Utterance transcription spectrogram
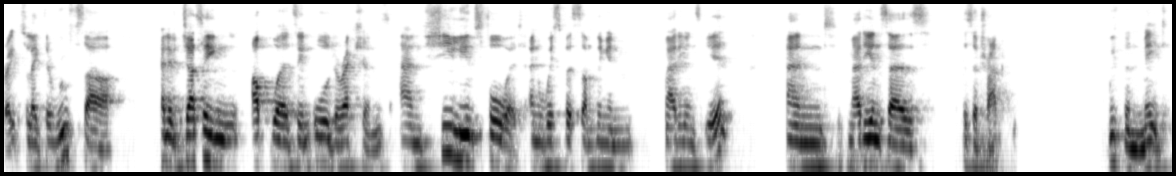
right? So like the roofs are kind of jutting upwards in all directions. And she leans forward and whispers something in Marion's ear. And Madian says, There's a trap. We've been made.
